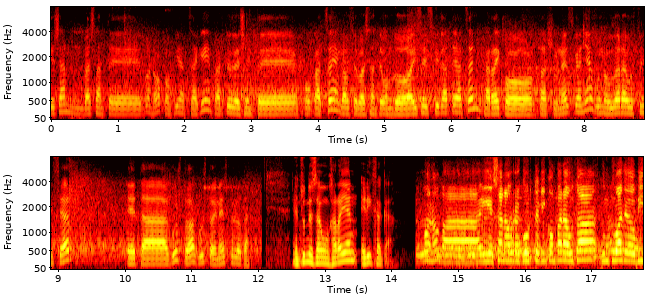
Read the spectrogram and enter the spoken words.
izan bastante, bueno, konfiantzakin, partidu desente jokatzen, gauze bastante ondo aizaizkit ateatzen, jarraiko hortasunez gaina, bueno, udara guztin zehar, eta gustoa, gustoa, inaiz pelota. Entzun dezagun jarraian, Erik Jaka. Bueno, ba, esan aurreko urtekin konparauta, puntu bat edo bi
